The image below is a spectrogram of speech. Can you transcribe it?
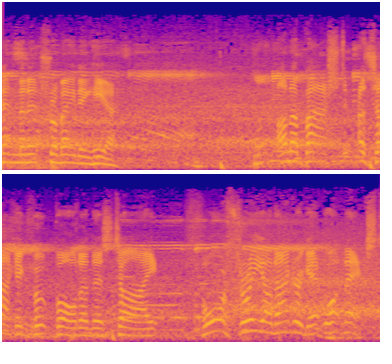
10 minutes remaining here. Unabashed attacking football in this tie. 4-3 on aggregate. What next?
